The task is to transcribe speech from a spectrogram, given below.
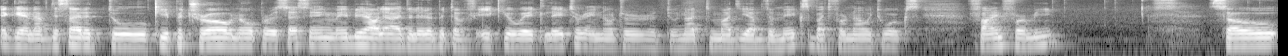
Again, I've decided to keep it raw, no processing. Maybe I'll add a little bit of EQ8 later in order to not muddy up the mix, but for now it works fine for me so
